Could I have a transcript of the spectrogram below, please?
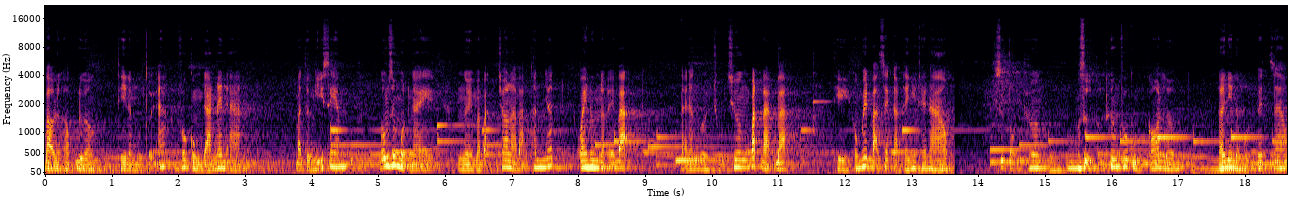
Bạo lực học đường thì là một tội ác vô cùng đáng lên án. Bạn thử nghĩ xem, bỗng dưng một ngày, người mà bạn cho là bạn thân nhất quay lưng lại với bạn, lại là người chủ trương bắt đạt bạn, thì không biết bạn sẽ cảm thấy như thế nào? Sự tổn thương, một sự tổn thương vô cùng con lớn đó như là một vết dao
